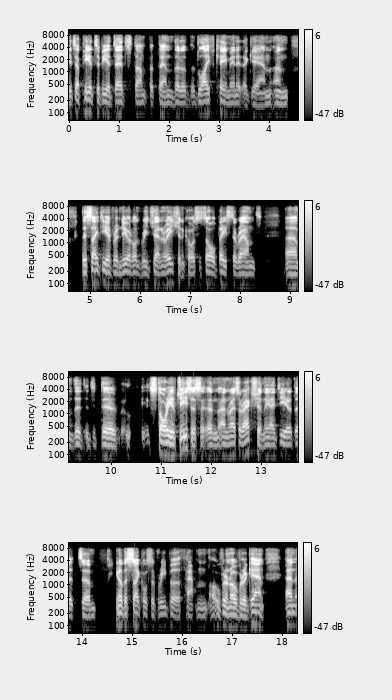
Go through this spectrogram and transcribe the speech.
it appeared to be a dead stump, but then the, the life came in it again. And this idea of renewal and regeneration, of course, it's all based around um, the, the, the story of Jesus and, and resurrection. The idea that um, you know the cycles of rebirth happen over and over again and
